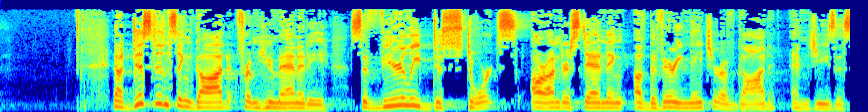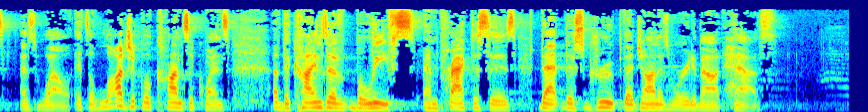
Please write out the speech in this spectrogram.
Now, distancing God from humanity severely distorts our understanding of the very nature of God and Jesus as well. It's a logical consequence of the kinds of beliefs and practices that this group that John is worried about has.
